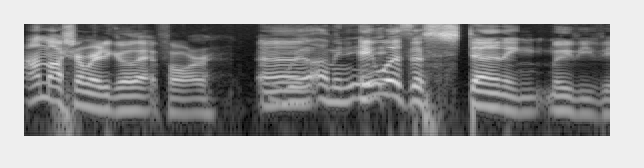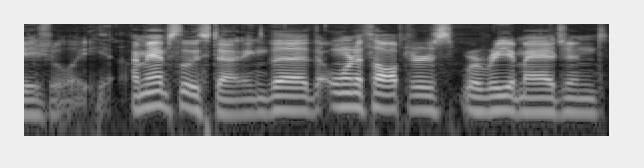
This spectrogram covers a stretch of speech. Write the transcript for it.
I'm not sure I'm ready to go that far. Um, Well, I mean, it, it- was a stunning movie visually. Yeah. I mean, absolutely stunning. The the ornithopters were reimagined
